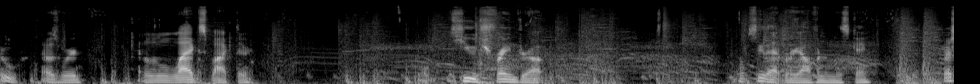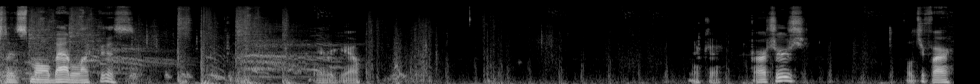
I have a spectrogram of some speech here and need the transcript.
Ooh, that was weird. Had a little lag spike there. huge frame drop. Don't see that very often in this game. Especially a small battle like this. There we go. Okay. Archers, hold your fire.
